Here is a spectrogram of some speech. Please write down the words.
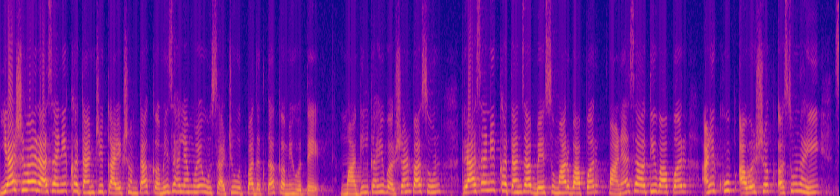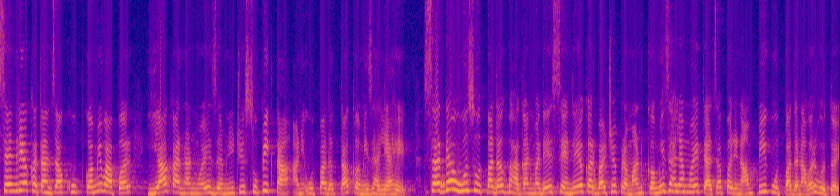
याशिवाय रासायनिक खतांची कार्यक्षमता कमी झाल्यामुळे ऊसाची उत्पादकता कमी होते. मागील काही वर्षांपासून रासायनिक खतांचा बेसुमार वापर पाण्याचा अतिवापर आणि खूप आवश्यक असूनही सेंद्रिय खतांचा खूप कमी वापर या कारणांमुळे जमिनीची सुपीकता आणि उत्पादकता कमी झाली आहे. सध्या ऊस उत्पादक भागांमध्ये सेंद्रिय कर्बाचे प्रमाण कमी झाल्यामुळे त्याचा परिणाम पीक उत्पादनावर होतोय.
